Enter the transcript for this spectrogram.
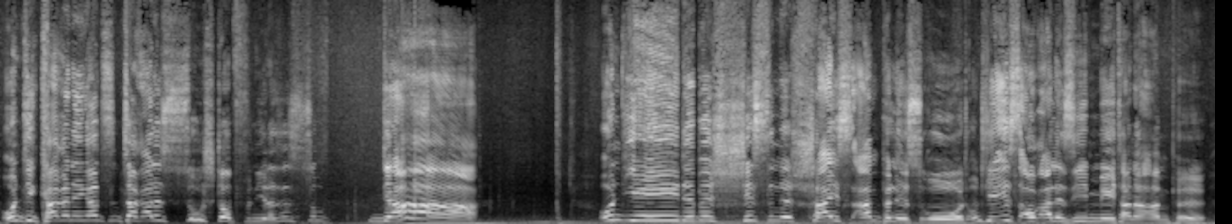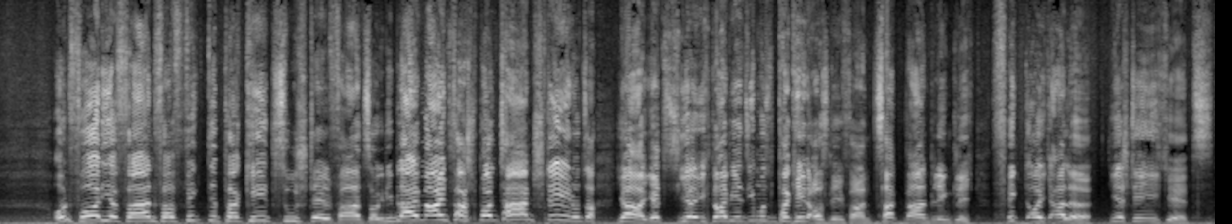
Und die Karren den ganzen Tag alles zustopfen hier. Das ist zum... Ja! Und jede beschissene Scheißampel ist rot. Und hier ist auch alle sieben Meter eine Ampel. Und vor dir fahren verfickte Paketzustellfahrzeuge. Die bleiben einfach spontan stehen und sagen, ja, jetzt hier, ich bleibe jetzt, ich muss ein Paket ausliefern. Zack, Warnblinklicht. Fickt euch alle. Hier stehe ich jetzt.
